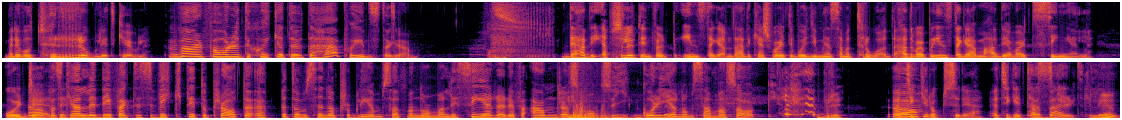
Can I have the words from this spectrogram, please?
Men det var otroligt kul. Varför har du inte skickat ut det här på Instagram? Det hade absolut inte varit på Instagram, det hade kanske varit i vår gemensamma tråd. Hade det varit på Instagram hade jag varit singel. Or dead. Ja, fast Kalle, det är faktiskt viktigt att prata öppet om sina problem så att man normaliserar det för andra som också går igenom samma sak. Hur? Jag Ja. tycker också det. Jag tycker det är Ja, taskigt. verkligen. Mm.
